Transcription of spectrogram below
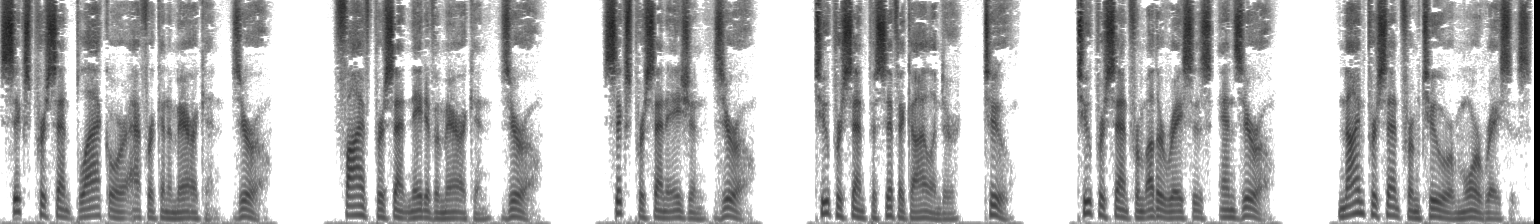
6% black or African American, 0. 5% Native American, 0. 6% Asian, 0. 2% Pacific Islander, 2. 2% from other races, and 0. 9% from two or more races.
